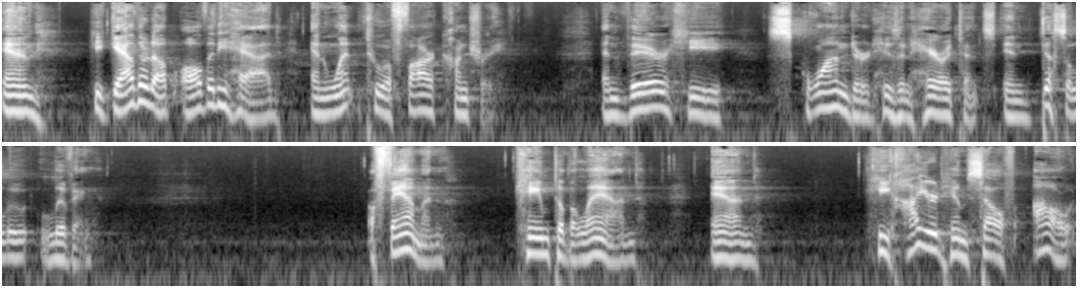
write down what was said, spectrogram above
And he gathered up all that he had and went to a far country. And there he squandered his inheritance in dissolute living. A famine came to the land, and he hired himself out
